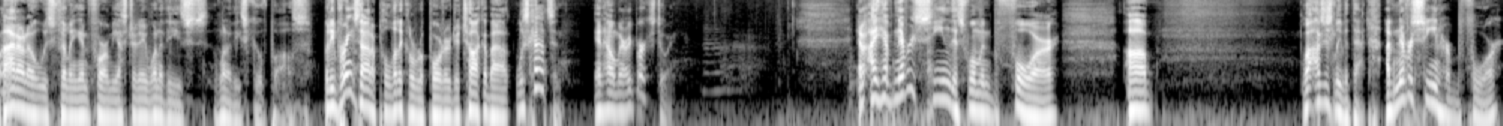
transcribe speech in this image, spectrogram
Well, I don't know who was filling in for him yesterday, one of these, one of these goofballs. But he brings on a political reporter to talk about Wisconsin and how Mary Burke's doing. And I have never seen this woman before. Uh, well, I'll just leave it that. I've never seen her before,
